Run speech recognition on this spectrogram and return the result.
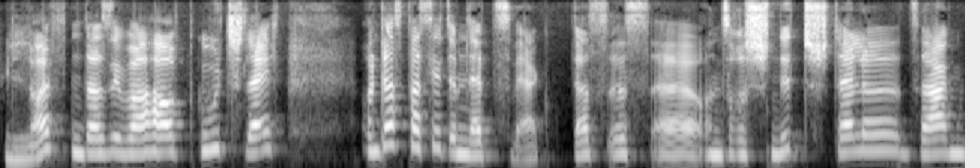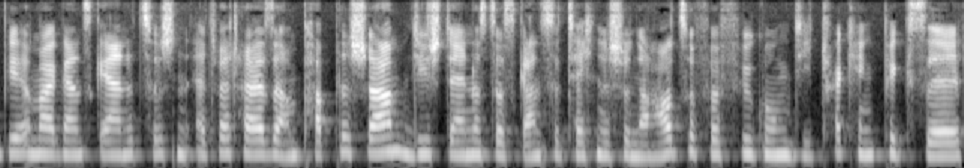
wie läuft denn das überhaupt? Gut, schlecht? Und das passiert im Netzwerk. Das ist äh, unsere Schnittstelle, sagen wir immer ganz gerne, zwischen Advertiser und Publisher. Die stellen uns das ganze technische Know-how zur Verfügung, die Tracking-Pixel.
